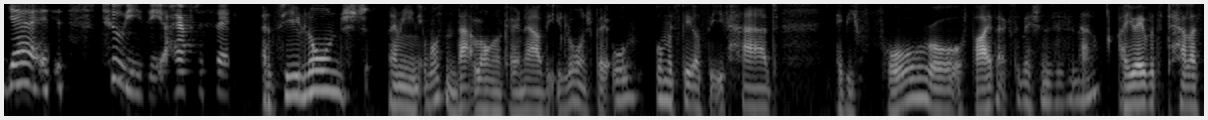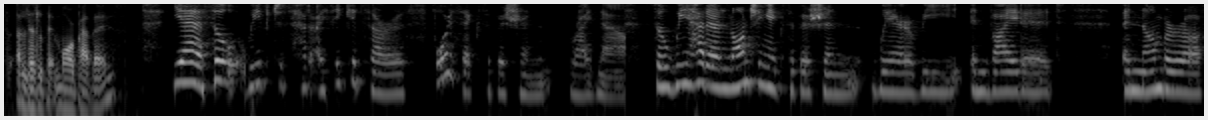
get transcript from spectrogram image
Yeah, it's too easy, I have to say. And so you launched, I mean, it wasn't that long ago now that you launched, but it all, almost feels that you've had maybe four or five exhibitions, is it now? Are you able to tell us a little bit more about those? Yeah, so we've just had, I think it's our fourth exhibition right now. So we had a launching exhibition where we invited a number of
